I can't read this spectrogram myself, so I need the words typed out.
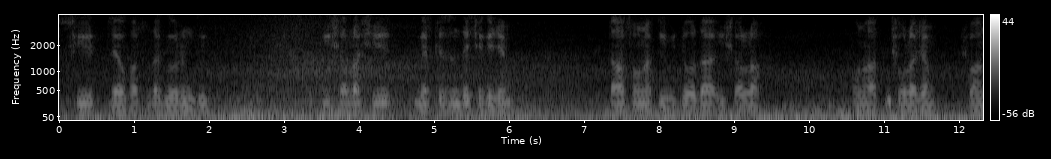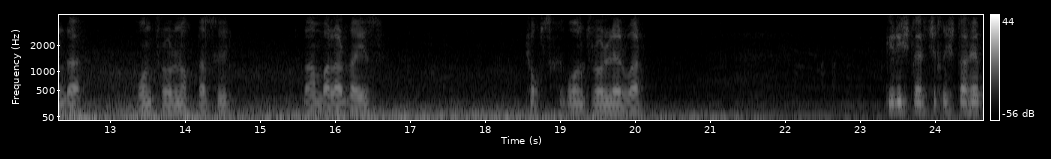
Siirt levhası da göründü. İnşallah Siirt merkezinde çekeceğim. Daha sonraki videoda inşallah onu atmış olacağım. Şu anda kontrol noktası lambalardayız. Çok sıkı kontroller var. Girişler çıkışlar hep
